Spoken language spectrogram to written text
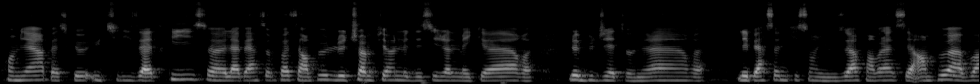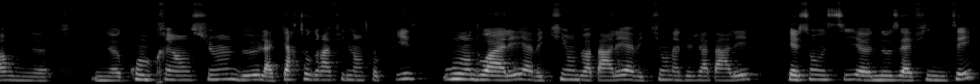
première parce que utilisatrice, la personne, c'est un peu le champion, le decision maker, le budget owner, les personnes qui sont users. Enfin voilà, c'est un peu avoir une, une compréhension de la cartographie de l'entreprise, où on doit aller, avec qui on doit parler, avec qui on a déjà parlé, quelles sont aussi nos affinités.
